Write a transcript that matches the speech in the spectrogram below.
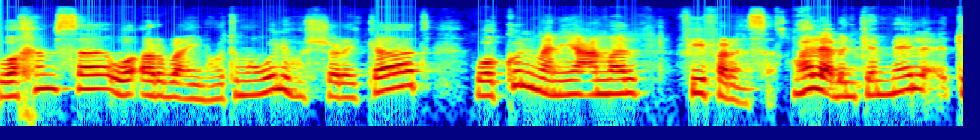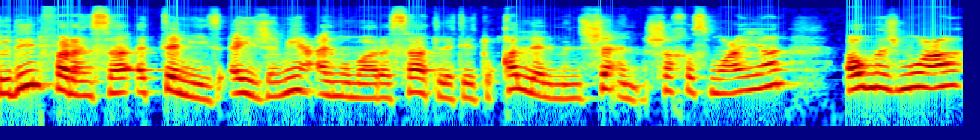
1945 وتموله الشركات وكل من يعمل في فرنسا. وهلا بنكمل. تدين فرنسا التمييز أي جميع الممارسات التي تقلل من شأن شخص معين أو مجموعة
